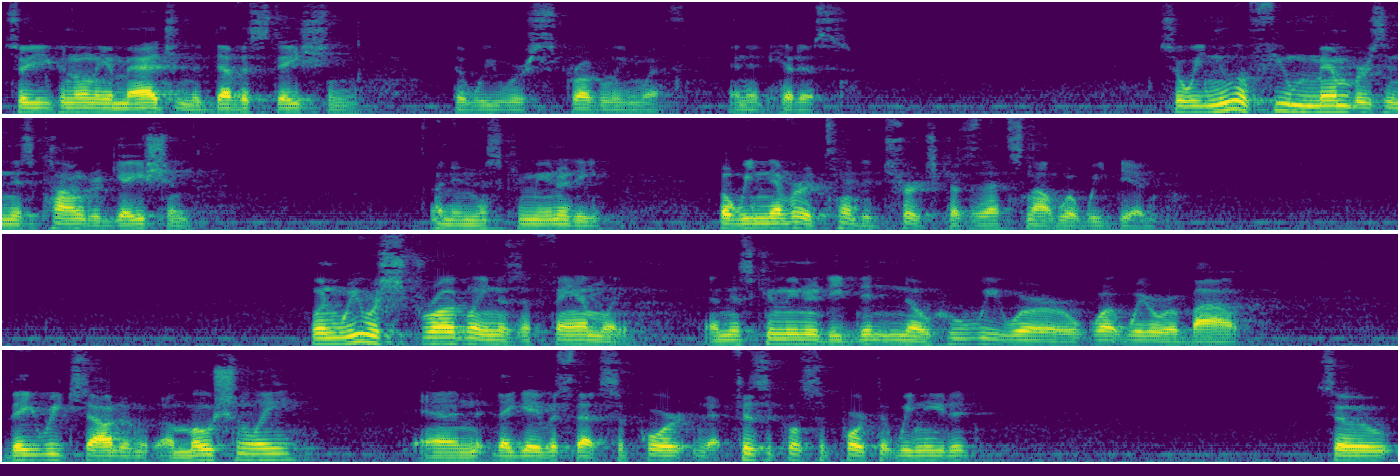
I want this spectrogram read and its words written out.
So you can only imagine the devastation that we were struggling with, and it hit us. So we knew a few members in this congregation and in this community, but we never attended church because that's not what we did. When we were struggling as a family and this community didn't know who we were or what we were about, they reached out emotionally and they gave us that support that physical support that we needed. So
